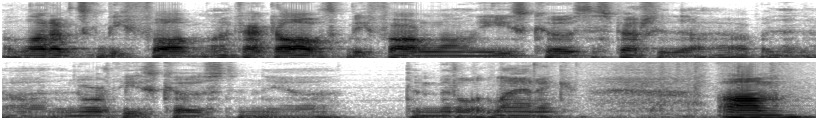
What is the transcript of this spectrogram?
a lot of it's going to be fought, in fact, all of it's going to be fought along the East Coast, especially the, up in the, uh, the Northeast Coast and the, the Middle Atlantic. Um,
